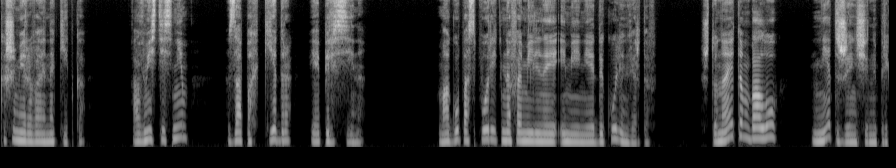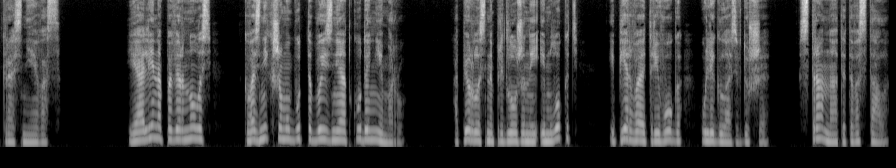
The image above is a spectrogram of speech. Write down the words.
кашемировая накидка, а вместе с ним запах кедра и апельсина. Могу поспорить на фамильное имение де Колинвертов, что на этом балу нет женщины прекраснее вас. И Алина повернулась к возникшему будто бы из ниоткуда немору, оперлась на предложенный им локоть, и первая тревога улеглась в душе. Странно от этого стало.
